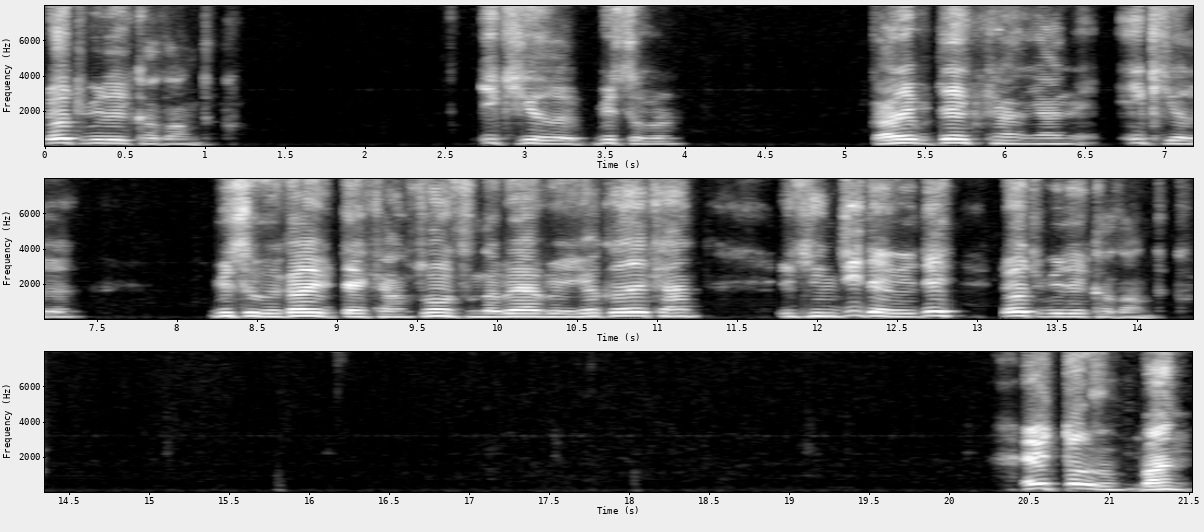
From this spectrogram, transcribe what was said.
4-1'e kazandık. İlk yarı 1-0 galibiyetteyken yani ilk yarı 1-0 galibiyetteyken sonrasında beraber yakalarken ikinci devrede 4-1'e kazandık. Evet doğru. Ben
